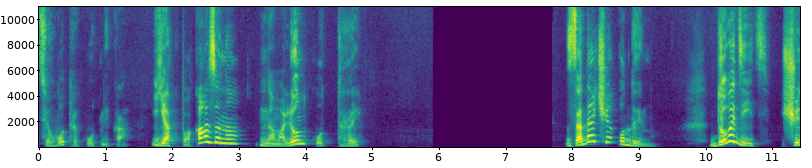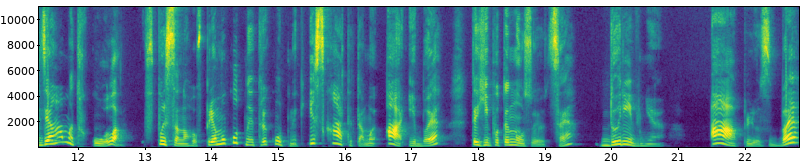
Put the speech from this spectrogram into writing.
цього трикутника, як показано на малюнку 3. Задача 1. Доведіть, що діаметр кола, вписаного в прямокутний трикутник із катетами А і Б та гіпотенузою С, дорівнює А плюс Б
